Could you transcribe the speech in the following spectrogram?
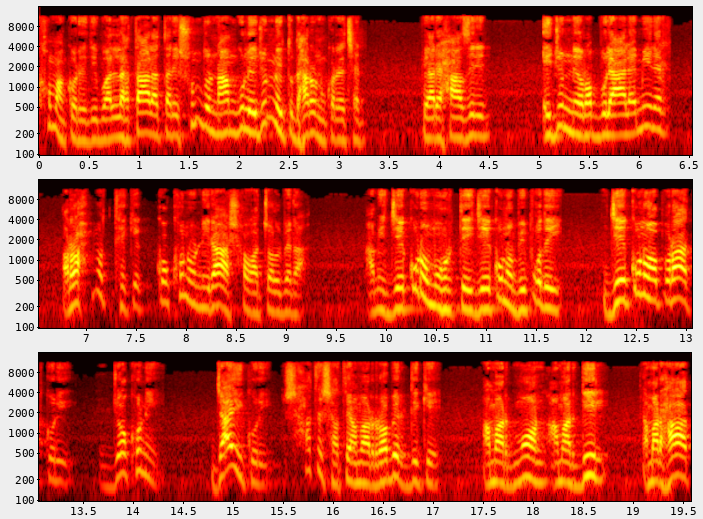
ক্ষমা করে দিব। আল্লাহ তালা তার এই সুন্দর নামগুলো এই জন্যই তো ধারণ করেছেন। পেয়ারে হাজির এই জন্য রব্বুল আলমিনের রহমত থেকে কখনো নিরাশ হওয়া চলবে না। আমি যে কোনো মুহূর্তে যে কোনো বিপদেই, যে কোনো অপরাধ করি, যখনই যাই করি, সাথে সাথে আমার রবের দিকে, আমার মন, আমার দিল আমার হাত,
